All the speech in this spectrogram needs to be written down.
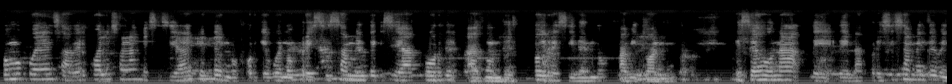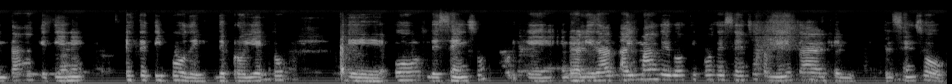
¿Cómo pueden saber cuáles son las necesidades que tengo? Porque, bueno, precisamente que sea acorde a donde estoy residiendo habitualmente. Esa es una de, las precisamente ventajas que tiene este tipo de, de proyectos eh, o de censo, porque en realidad hay más de dos tipos de censo. También está el, el censo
